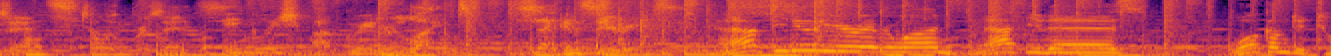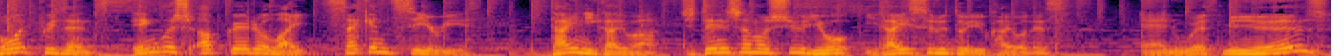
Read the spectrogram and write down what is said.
presents TOEIC presents English Upgrader Lite Second Series Happy New Year, everyone! Matthew です。Welcome to TOEIC Presents English Upgrader Lite Second Series 第2回は自転車の修理を依頼するという会話です。And with me is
